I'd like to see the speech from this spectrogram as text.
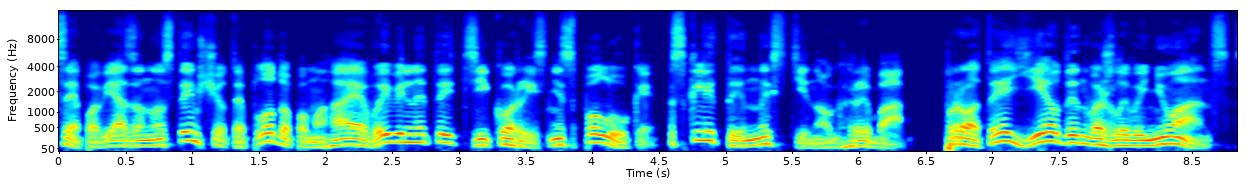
Це пов'язано з тим, що тепло допомагає вивільнити ці корисні сполуки з клітинних стінок гриба. Проте є один важливий нюанс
